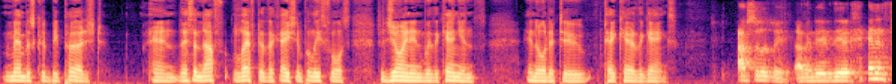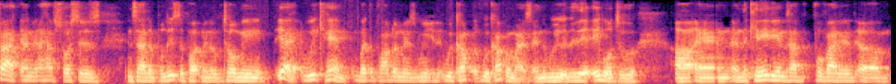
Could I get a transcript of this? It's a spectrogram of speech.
members could be purged. And there's enough left of the Haitian police force to join in with the Kenyans in order to take care of the gangs. Absolutely. I mean, they, they, and in fact, I mean, I have sources inside the police department who've told me, yeah, we can, but the problem is we we comp- we compromise and we they're able to, uh, and and the Canadians have provided um,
